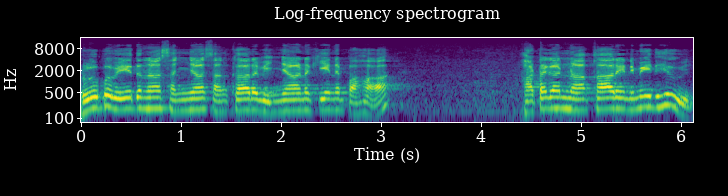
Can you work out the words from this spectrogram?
රූප වේදනා සංඥා සංකාර විඥාන කියන පහ හටගන්න ආකාරය නෙමෙයි දෙහිව්වේ.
